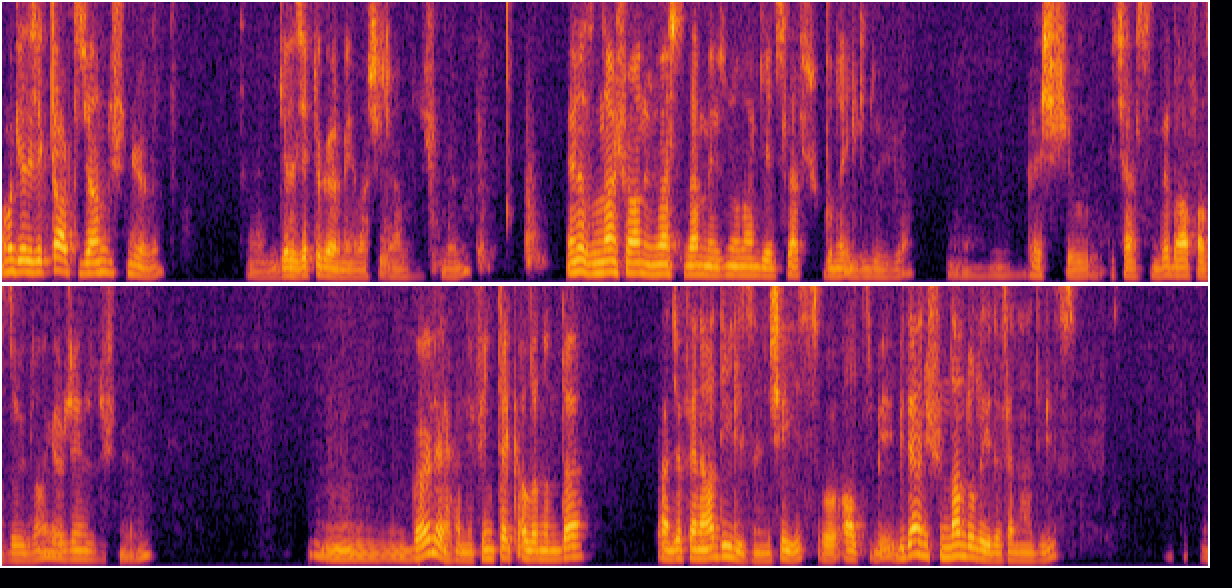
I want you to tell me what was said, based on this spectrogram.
Ama gelecekte artacağını düşünüyorum. Yani gelecekte görmeye başlayacağımızı düşünüyorum. En azından şu an üniversiteden mezun olan gençler buna ilgi duyuyor. 5 yıl içerisinde daha fazla uygulama göreceğinizi düşünüyorum. Hmm, böyle hani fintech alanında bence fena değiliz hani şeyiz. O alt bir de hani şundan dolayı da fena değiliz. Ee,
